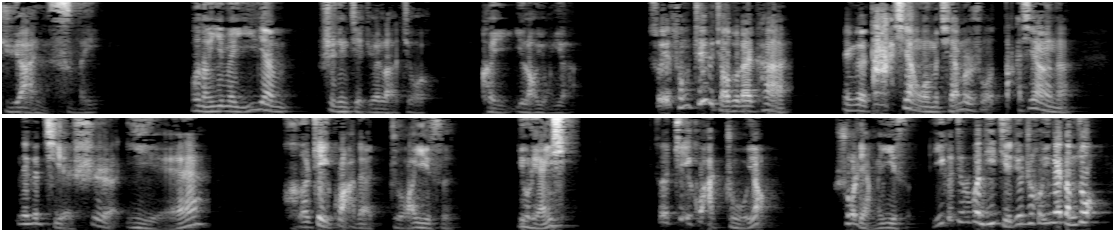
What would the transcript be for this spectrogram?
居安思危，不能因为一件事情解决了就可以一劳永逸了。所以从这个角度来看，那个大象，我们前面说大象呢，那个解释也和这卦的主要意思有联系。所以这卦主要。说两个意思，一个就是问题解决之后应该怎么做，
